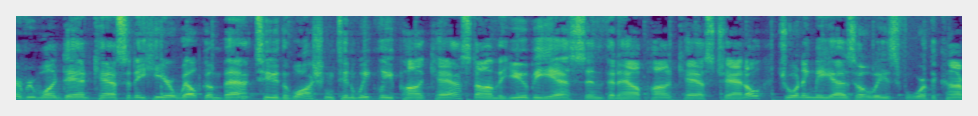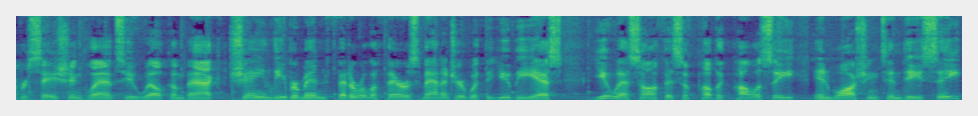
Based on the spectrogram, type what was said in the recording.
everyone. Dan Cassidy here. Welcome back to the Washington Weekly Podcast on the UBS and the Now Podcast channel. Joining me, as always, for the conversation, glad to welcome back Shane Lieberman, Federal Affairs Manager with the UBS U.S. Office of Public Policy in Washington, D.C.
